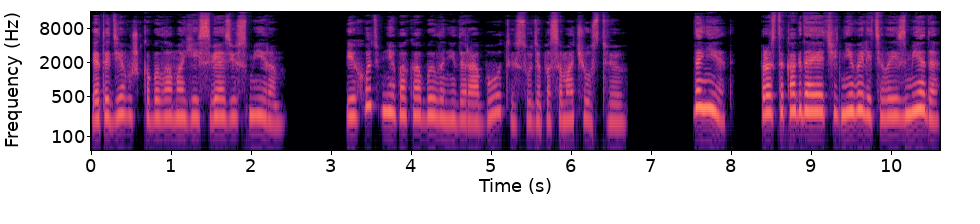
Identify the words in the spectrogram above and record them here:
эта девушка была моей связью с миром. И хоть мне пока было не до работы, судя по самочувствию... Да нет, просто когда я чуть не вылетела из меда,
